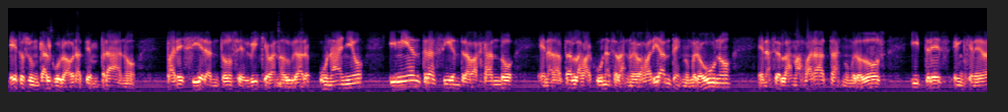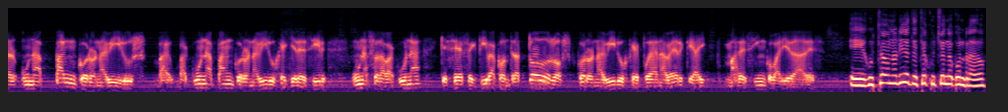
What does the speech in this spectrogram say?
Esto es un cálculo ahora temprano. Pareciera entonces, Luis, que van a durar un año y mientras siguen trabajando en adaptar las vacunas a las nuevas variantes, número uno, en hacerlas más baratas, número dos, y tres, en generar una pan-coronavirus, vacuna pan-coronavirus, que quiere decir una sola vacuna que sea efectiva contra todos los coronavirus que puedan haber, que hay más de cinco variedades. Eh, Gustavo Noriega, te está escuchando Conrado.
